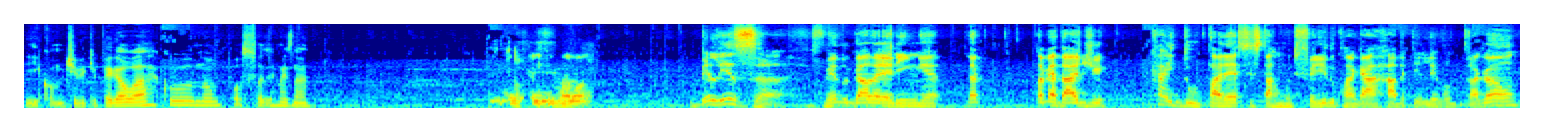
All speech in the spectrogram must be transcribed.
E como tive que pegar o arco, não posso fazer mais nada. Então o vai lá. Beleza. Vendo galerinha. Na, na verdade, Kaido parece estar muito ferido com a agarrada que ele levou do dragão.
